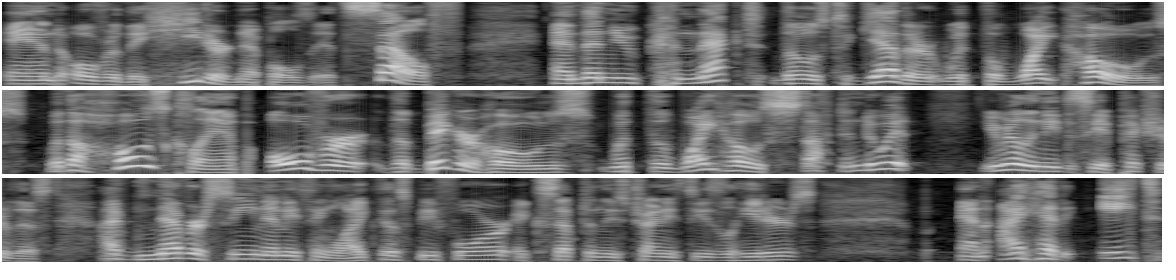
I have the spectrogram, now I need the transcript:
and over the heater nipples itself. And then you connect those together with the white hose with a hose clamp over the bigger hose with the white hose stuffed into it You really need to see a picture of this. I've never seen anything like this before, except in these Chinese diesel heaters. And I had eight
